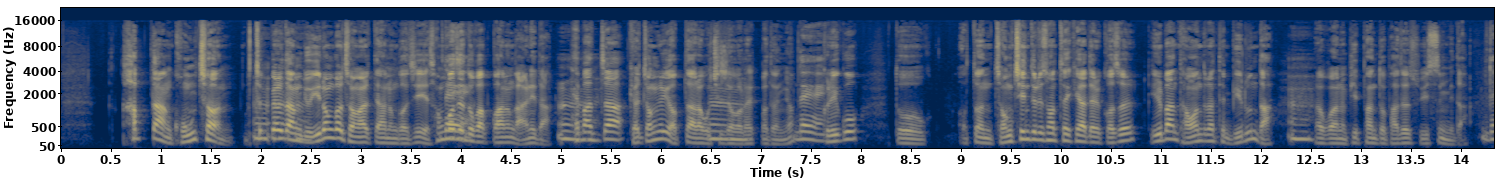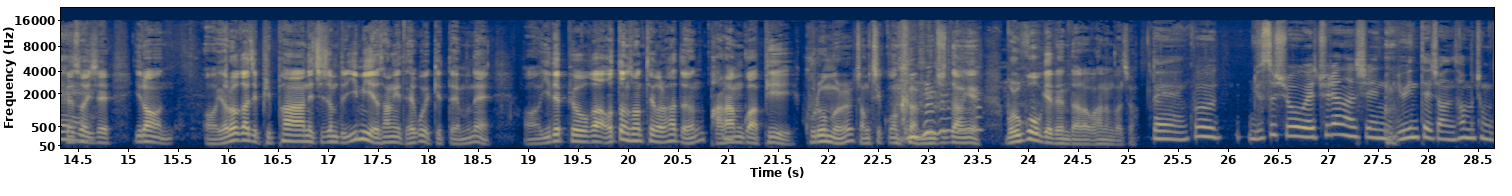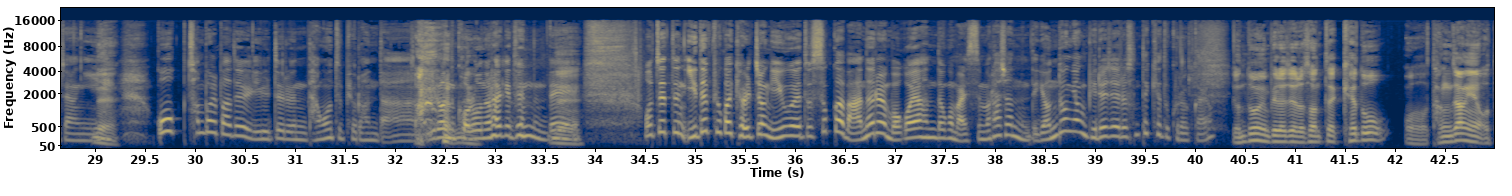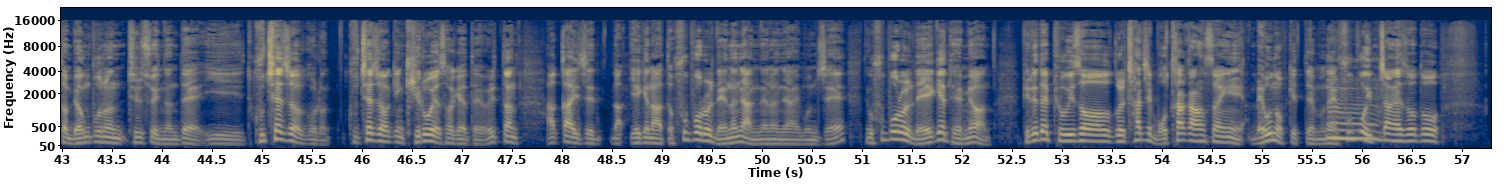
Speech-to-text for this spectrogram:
합당, 공천, 특별당규 이런 걸 정할 때 하는 거지 선거제도 음, 네. 갖고 하는 거 아니다. 음. 해봤자 결정력이 없다라고 음. 지적을 했거든요. 네. 그리고 또 어떤 정치인들이 선택해야 될 것을 일반 당원들한테 미룬다라고 음. 하는 비판도 받을 수 있습니다. 네. 그래서 이제 이런 어, 여러 가지 비판의 지점들이 이미 예상이 되고 있기 때문에 어, 이 대표가 어떤 선택을 하든 바람과 비, 구름을 정치권과 민주당에 몰고 오게 된다라고 하는 거죠. 네. 그 뉴스쇼에 출연하신 유인태 전 사무총장이 네. 꼭 천벌받을 일들은 당원 투표로 한다. 이런 네. 거론을 하기도 했는데 네. 어쨌든 이 대표가 결정 이후에도 쑥과 마늘을 먹어야 한다고 말씀을 하셨는데 연동형 비례제를 선택해도 그럴까요? 연동형 비례제를 선택해도 어, 당장의 어떤 명분은 질 수 있는데 이 구체적으로 구체적인 기로에 서게 돼요. 일단 아까 이제 나, 얘기 나왔던 후보를 내느냐 안 내느냐의 문제. 후보를 내게 되면 비례대표 의석을 차지 못할 가능성이 매우 높기 때문에 음. 후보 입장에서도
